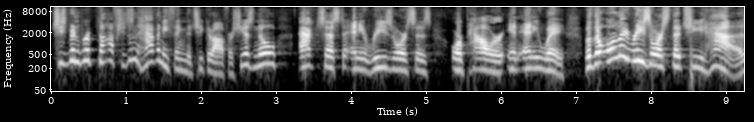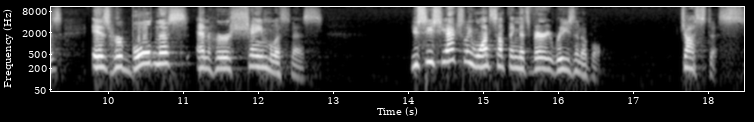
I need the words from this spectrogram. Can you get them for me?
She's been ripped off. She doesn't have anything that she could offer. She has no access to any resources or power in any way. But the only resource that she has is her boldness and her shamelessness. You see, she actually wants something that's very reasonable justice.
